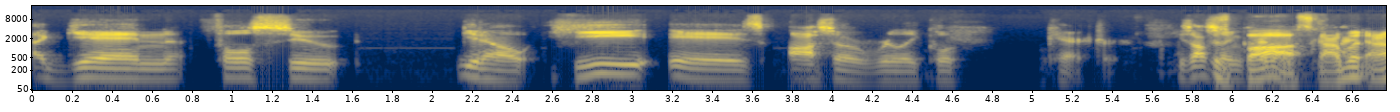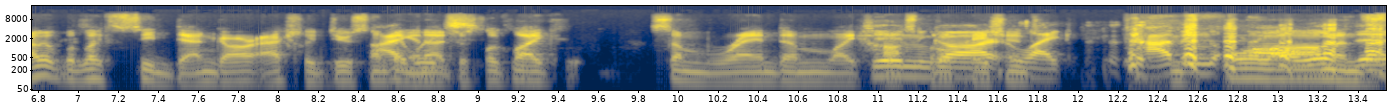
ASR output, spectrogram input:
again, full suit, you know, he is also a really cool character. He's also incredible. Bossk. I would I would like to see Dengar actually do something and that just look like some random like hospital Dengar, patient. like having 4-LOM of and them.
